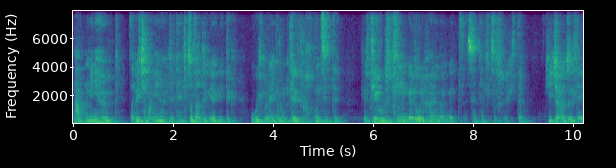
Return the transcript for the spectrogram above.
над миний хувьд за би чамайг энэ хүнтэй танилцуулаад өгье гэдэг өгүүлбэр амар үнэтэй гэдэг баггүй үнцэнтэй. Тэгэхээр тэр хүртэл нь ингээд өөрийнхөө юм ингээд сайн танилцуулах хэрэгтэй. Хийж байгаа зүйлээ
